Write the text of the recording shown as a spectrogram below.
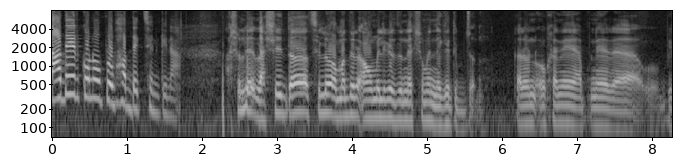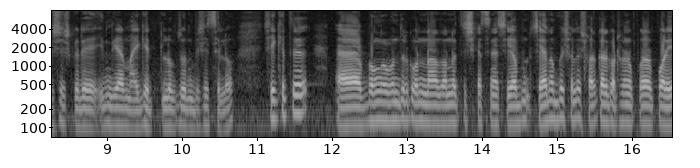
তাদের কোনো প্রভাব দেখছেন কিনা? আসলে রাজশাহীটা ছিল আমাদের আওয়ামী লীগের জন্য একসময় নেগেটিভ জোন কারণ ওখানে আপনার বিশেষ করে ইন্ডিয়ার মাইগ্রেট লোকজন বেশি ছিল। সেই ক্ষেত্রে বঙ্গবন্ধুর কন্যা জননেত্রী শেখ হাসিনা ছিয়ানব্বই সালে সরকার গঠন করার পরে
